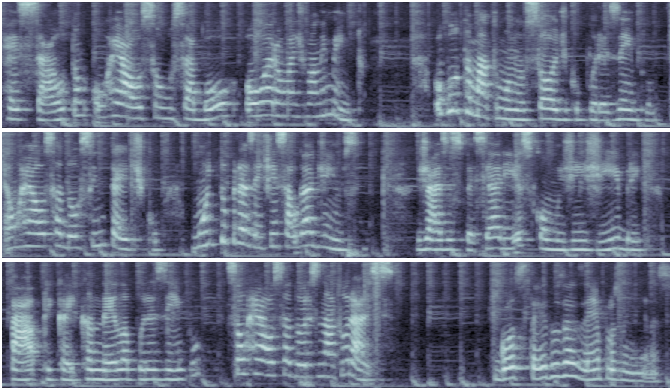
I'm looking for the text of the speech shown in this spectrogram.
ressaltam ou realçam o sabor ou aroma de um alimento. O glutamato monossódico, por exemplo, é um realçador sintético muito presente em salgadinhos. Já as especiarias, como gengibre, páprica e canela, por exemplo, são realçadores naturais. Gostei dos exemplos, meninas.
